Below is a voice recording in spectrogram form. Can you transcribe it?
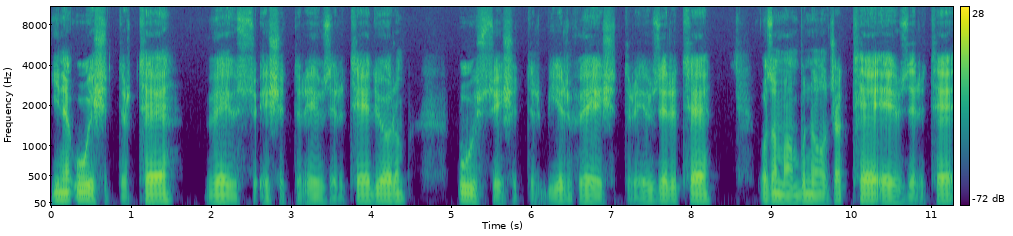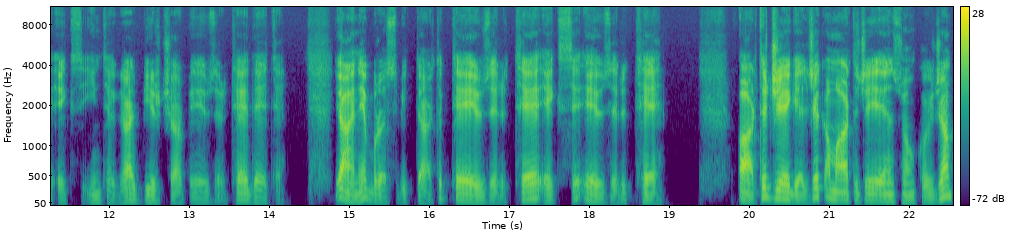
yine u eşittir t v üssü eşittir e üzeri t diyorum. U üssü eşittir 1 v eşittir e üzeri t. O zaman bu ne olacak? t e üzeri t eksi integral 1 çarpı e üzeri t dt. Yani burası bitti artık. t e üzeri t eksi e üzeri t artı c gelecek ama artı c'yi en son koyacağım.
